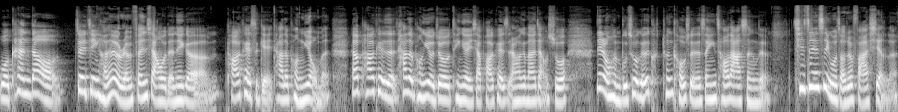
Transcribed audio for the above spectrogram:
我看到。最近好像有人分享我的那个 podcast 给他的朋友们，然后 podcast 他的朋友就听了一下 podcast，然后跟他讲说内容很不错，可是吞口水的声音超大声的。其实这件事情我早就发现了，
